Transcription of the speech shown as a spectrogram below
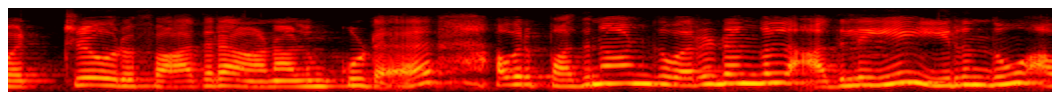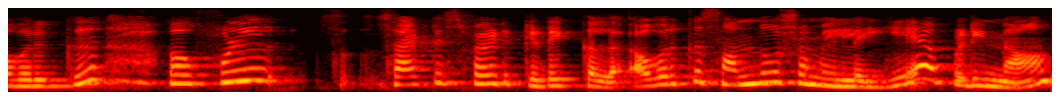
பெற்று ஒரு ஃபாதராக ஆனாலும் கூட அவர் பதினான்கு வருடங்கள் அதிலேயே இருந்தும் அவருக்கு ஃபுல் சாட்டிஸ்ஃபைடு கிடைக்கல. அவருக்கு சந்தோஷம் இல்லை. ஏன் அப்படின்னா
